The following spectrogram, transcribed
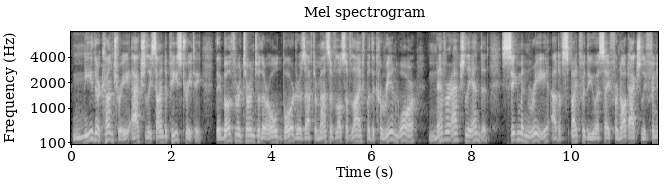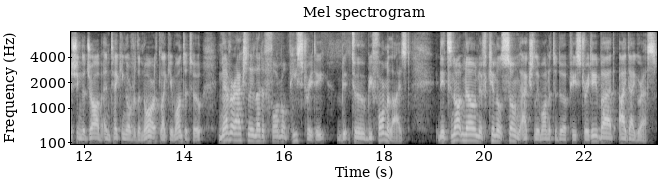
neither country actually signed a peace treaty. They both returned to their old borders after massive loss of life, but the Korean War never actually ended. Syngman Rhee, out of spite for the USA for not actually finishing the job and taking over the North like he wanted to, never actually led a formal peace treaty be- to be formalized. It's not known if Kim Il sung actually wanted to do a peace treaty, but I digress.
